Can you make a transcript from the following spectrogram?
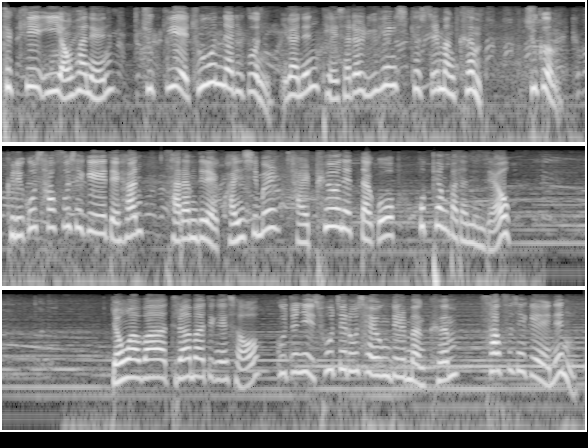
특히 이 영화는 죽기에 좋은 날이군이라는 대사를 유행시켰을 만큼 죽음 그리고 사후 세계에 대한 사람들의 관심을 잘 표현했다고 호평받았는데요. 영화와 드라마 등에서 꾸준히 소재로 사용될 만큼 사후 세계에는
